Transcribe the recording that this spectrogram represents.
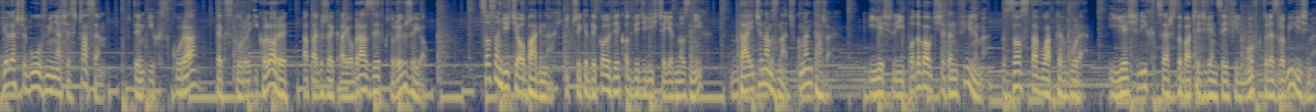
wiele szczegółów zmienia się z czasem, w tym ich skóra, tekstury i kolory, a także krajobrazy, w których żyją. Co sądzicie o bagnach i czy kiedykolwiek odwiedziliście jedno z nich? Dajcie nam znać w komentarzach. Jeśli podobał Ci się ten film, zostaw łapkę w górę. Jeśli chcesz zobaczyć więcej filmów, które zrobiliśmy,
